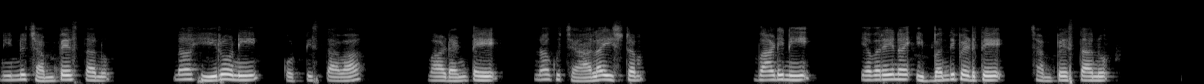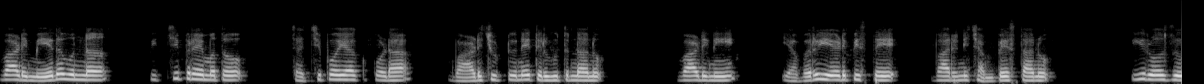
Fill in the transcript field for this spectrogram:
నిన్ను చంపేస్తాను. నా హీరోని కొట్టిస్తావా? వాడంటే నాకు చాలా ఇష్టం. వాడిని ఎవరైనా ఇబ్బంది పెడితే చంపేస్తాను. వాడి మీద ఉన్న పిచ్చి ప్రేమతో చచ్చిపోయాక కూడా వాడి చుట్టూనే తిరుగుతున్నాను. వాడిని ఎవరు ఏడిపిస్తే వారిని చంపేస్తాను. ఈరోజు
